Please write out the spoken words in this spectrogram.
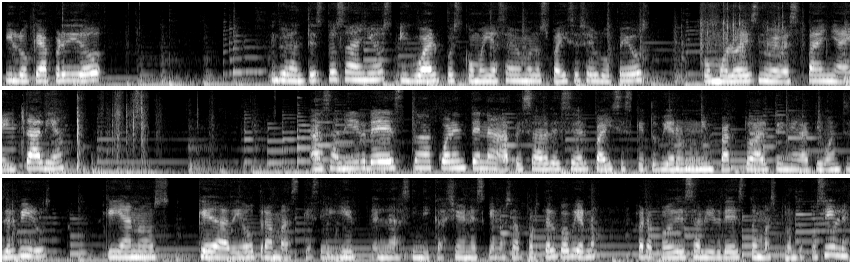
y lo que ha perdido durante estos años igual pues como ya sabemos los países europeos como lo es Nueva España e Italia a salir de esta cuarentena a pesar de ser países que tuvieron un impacto alto y negativo antes del virus, que ya nos queda de otra más que seguir las indicaciones que nos aporta el gobierno para poder salir de esto más pronto posible.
